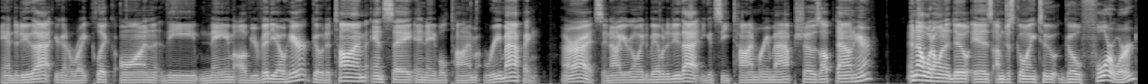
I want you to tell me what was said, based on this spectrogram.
And to do that, you're going to right click on the name of your video here, go to time and say enable time remapping. All right, so now you're going to be able to do that. You can see time remap shows up down here. And now what I want to do is I'm just going to go forward.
